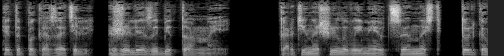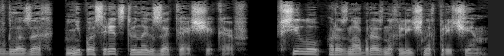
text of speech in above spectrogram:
это показатель железобетонный. Картины Шилова имеют ценность только в глазах непосредственных заказчиков, в силу разнообразных личных причин.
